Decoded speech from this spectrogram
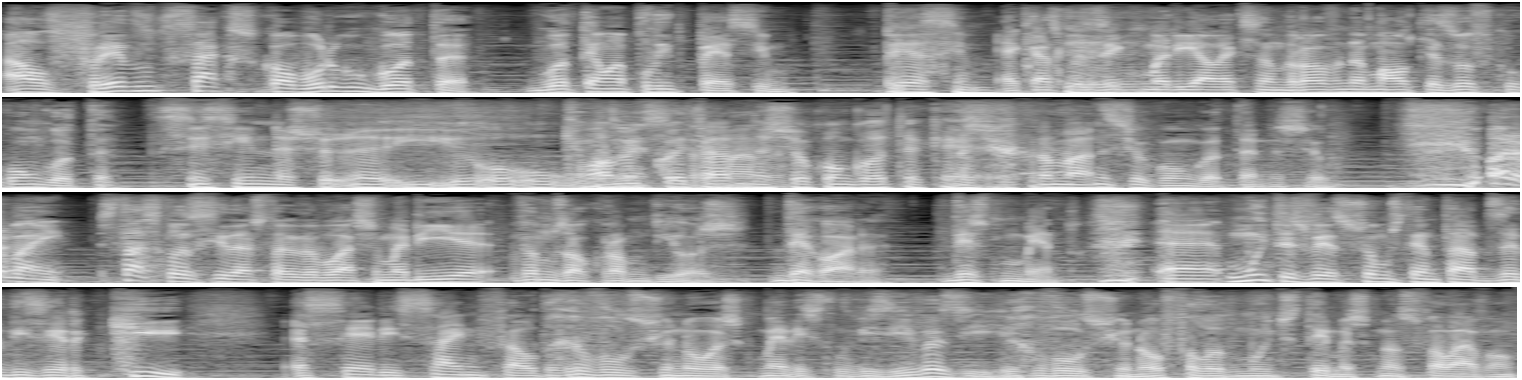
Alfredo de Saxe-Coburgo Gota. Gota é um apelido péssimo. Péssimo. É caso para dizer que Maria Alexandrovna mal casou ficou com gota. Sim, sim, nasceu, e o, o homem coitado tramada. nasceu com gota, que é tramado. Nasceu com gota, nasceu. Ora bem, está esclarecida a história da bolacha Maria, vamos ao cromo de hoje, de agora, deste momento. Uh, muitas vezes somos tentados a dizer que a série Seinfeld revolucionou as comédias televisivas e revolucionou, falou de muitos temas que não se falavam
